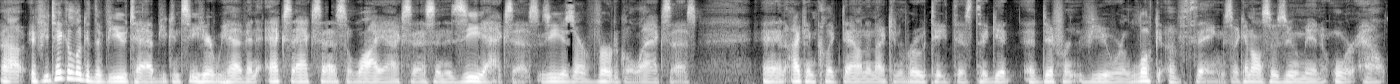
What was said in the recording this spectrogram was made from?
Uh, if you take a look at the view tab, you can see here we have an X axis, a Y axis, and a Z axis. Z is our vertical axis and I can click down and I can rotate this to get a different view or look of things. I can also zoom in or out.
